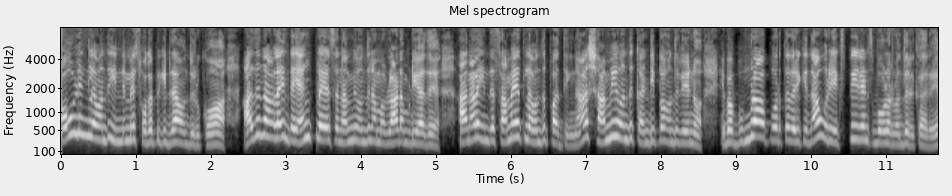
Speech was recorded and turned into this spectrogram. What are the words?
பவுலிங்ல வந்து இன்னுமே சொதப்பிக்கிட்டு தான் வந்து இருக்கும். அதனால இந்த யங் பிளேயர்ஸை நம்பி வந்து நம்ம விளாட முடியாது. அதனால இந்த சமயத்துல வந்து பாத்தீங்கன்னா ஷமி வந்து கண்டிப்பா வந்து வேணும். இப்ப பும்ராவை பொறுத்த வரைக்கும் தான் ஒரு எக்ஸ்பீரியன்ஸ் பவுலர் வந்து இருக்காரு.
